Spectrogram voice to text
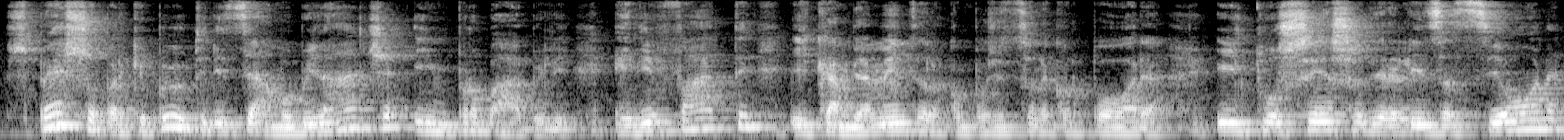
spesso perché poi utilizziamo bilance improbabili ed infatti i cambiamenti della composizione corporea, il tuo senso di realizzazione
